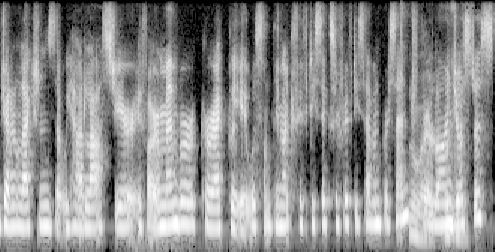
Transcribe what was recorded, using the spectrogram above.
general elections that we had last year, if I remember correctly, it was something like 56 or 57 percent Oh, for law and Okay. justice.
